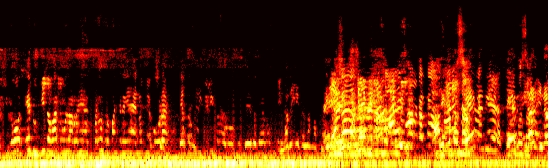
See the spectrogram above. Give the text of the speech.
ਇਹ ਦੂਜੀ ਦਫਾ ਚੋਣ ਲੜ ਰਹੇ ਆ? ਪਹਿਲਾਂ ਸਰਪੰਚ ਰਹੇ ਆ ਐਨਓਸੀ ਕੋਡ ਹੈ ਫਿਰ ਤੁਸੀਂ ਕਿਹੜੀ ਬੇਵਜ੍ਹਾ ਇਹਨਾਂ ਦਾ ਇਹ ਗੱਲਾਂ ਮਸਲਾ ਇੱਕ ਪਾਸਾ। ਇੱਕ ਪਾਸਾ। ਇਹਨਾਂ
